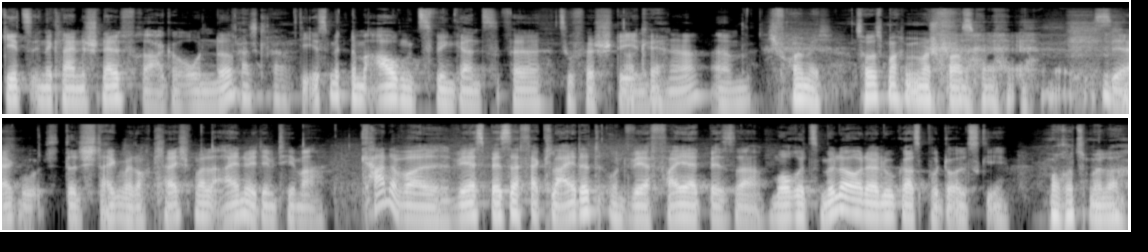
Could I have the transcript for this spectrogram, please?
geht's in eine kleine Schnellfragerunde. Alles klar. Die ist mit einem Augenzwinkern zu, ver zu verstehen. Okay. Ne? Ähm, ich freue mich. So, es macht mir immer Spaß. Sehr gut. Dann steigen wir doch gleich mal ein mit dem Thema Karneval. Wer ist besser verkleidet und wer feiert besser? Moritz Müller oder Lukas Podolski? Moritz Müller.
